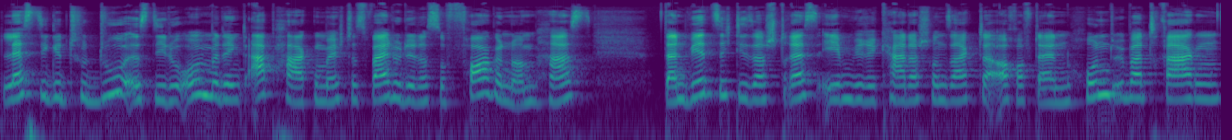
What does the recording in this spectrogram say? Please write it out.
lästige To-Do ist, die du unbedingt abhaken möchtest, weil du dir das so vorgenommen hast, dann wird sich dieser Stress eben, wie Ricarda schon sagte, auch auf deinen Hund übertragen.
